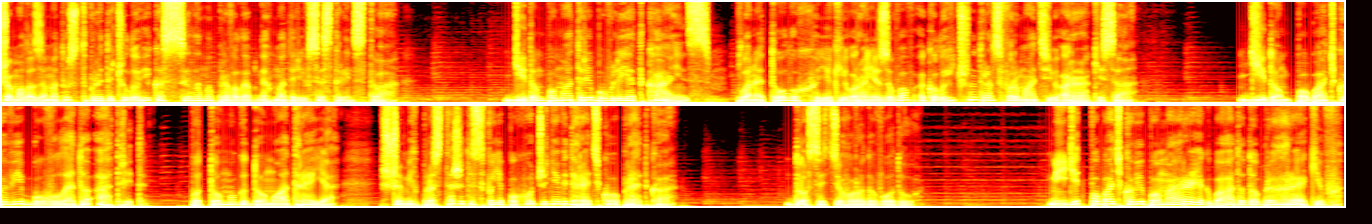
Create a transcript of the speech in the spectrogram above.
що мала за мету створити чоловіка з силами превелебних матерів сестринства. Дідом по матері був Лієт Кайнс, планетолог, який організував екологічну трансформацію Аракіса. Дідом по батькові був Лето Атрід, потомок дому Атрея, що міг простежити своє походження від грецького предка. Досить цього родоводу. Мій дід по батькові помер, як багато добрих греків,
